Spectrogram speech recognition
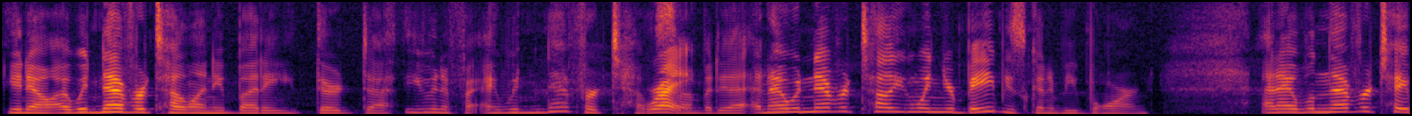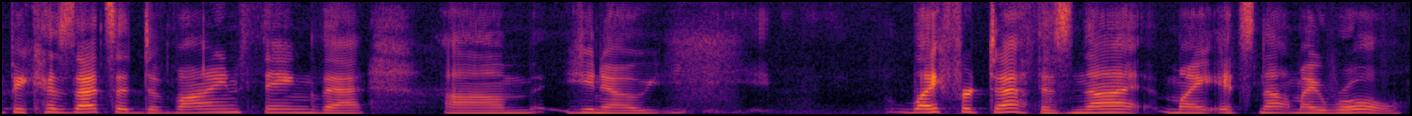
You know, I would never tell anybody their death, even if I, I would never tell Right. somebody that. And I would never tell you when your baby's going to be born. And I will never tell because that's a divine thing that, um, you know, life or death is not my it's not my role.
